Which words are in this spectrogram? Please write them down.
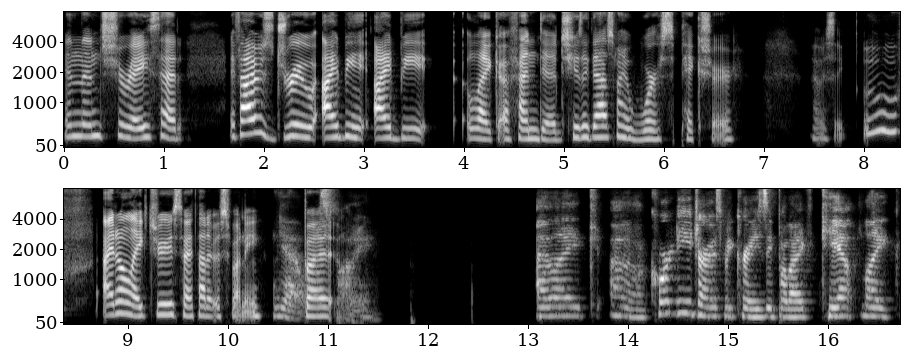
And then Sheree said, if I was Drew, I'd be, I'd be like offended. She's like, that's my worst picture. I was like, oof. I don't like Drew, so I thought it was funny. Yeah, But- funny. I like I don't know. Courtney drives me crazy, but I can't like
